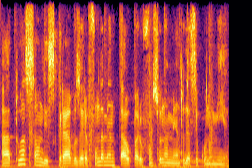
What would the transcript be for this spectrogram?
A atuação de escravos era fundamental para o funcionamento dessa economia,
